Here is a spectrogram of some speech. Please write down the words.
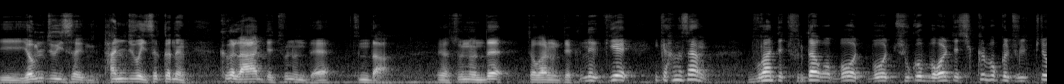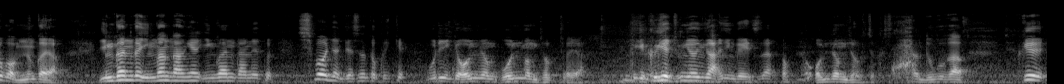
이 염주 있어 단주가 있었거든. 그걸 나한테 주는데 준다. 주는데 저거 하는데. 근데 그게 그러니까 항상 누구한테 준다고 뭐뭐 주고 뭐할때 시끌벅글 줄 필요가 없는 거야. 인간과 인간 간에 인간 간에도 15년 돼서도 그렇게 우리 이게 원명 원명 적조야. 그게 그게 중요한 게 아닌가 있어 원명 적조 그냥 누구가 그게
